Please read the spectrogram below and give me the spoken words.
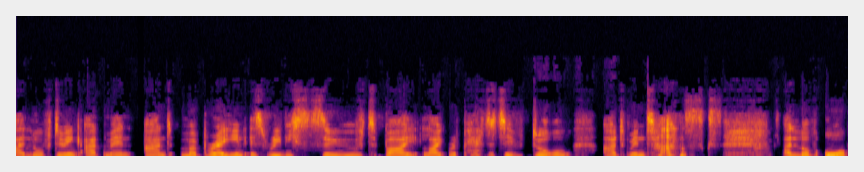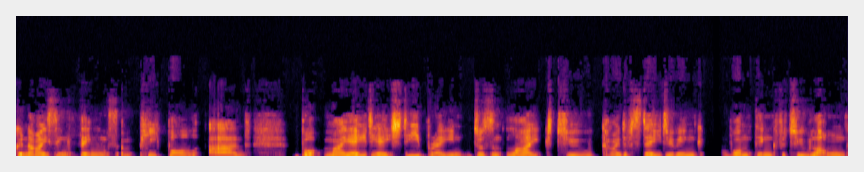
I love doing admin, and my brain is really soothed by like repetitive, dull admin tasks. I love organizing things and people and but my ADHD brain doesn't like to kind of stay doing one thing for too long.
